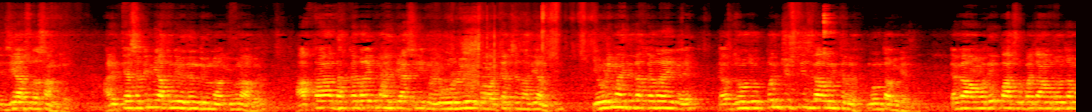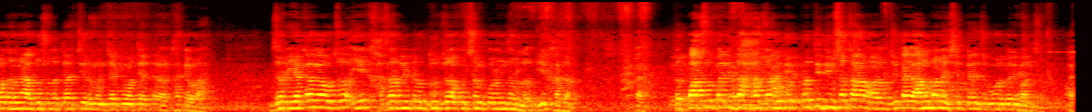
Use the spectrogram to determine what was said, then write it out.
ते जी आर सुद्धा सांगतोय. आणि त्यासाठी मी आता निवेदन देऊन घेऊन आलोय. आता धक्कादायक माहिती अशी म्हणजे ओरली चर्चा झाली आमची. एवढी माहिती धक्कादायक आहे त्या जवळजवळ पंचवीस तीस गावं इथं दोन तालुक्यातले त्या गावामध्ये पाच रुपयाचं अनुदान जमा झालं अजून सुद्धा त्या चेअरमनच्या किंवा त्या खात्यावर आहे. जर एका गावचं एक हजार लिटर दूध जर आपण संकलन धरलं एक हजार काय? तर पाच रुपयाने दहा हजार रुपये प्रति दिवसाचा जे काही अनुदान आहे शेतकऱ्यांचं गोरगरिबांचं काय?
